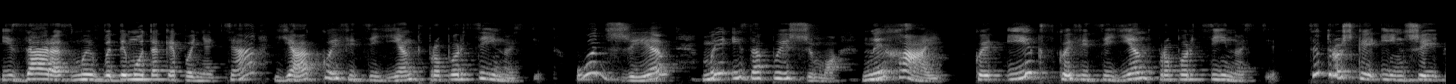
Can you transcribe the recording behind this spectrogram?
І зараз ми введемо таке поняття, як коефіцієнт пропорційності. Отже, ми і запишемо нехай х коефіцієнт пропорційності. Це трошки інший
